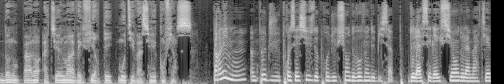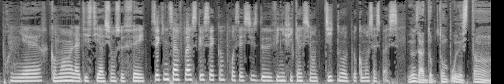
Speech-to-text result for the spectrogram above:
dont nous parlons actuellement avec fierté, motivation et confiance. Parlez-nous un peu du processus de production de vos vins de Bissap, de la sélection de la matière première, comment la distillation se fait. Ceux qui ne savent pas ce que c'est qu'un processus de vinification, dites-nous un peu comment ça se passe. Nous adoptons pour l'instant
